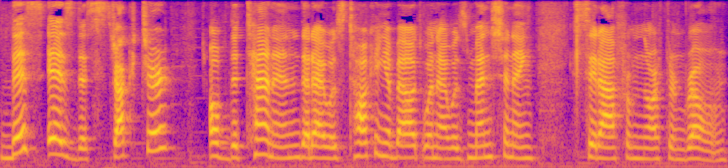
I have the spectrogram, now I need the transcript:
This is the structure of the tannin that I was talking about when I was mentioning Syrah from Northern Rhone.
